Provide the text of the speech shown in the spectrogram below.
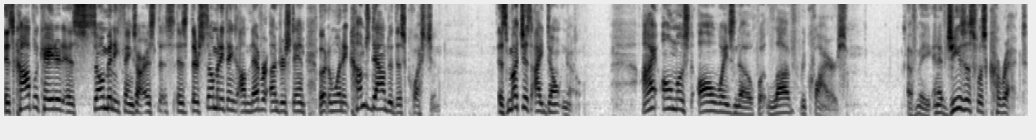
As complicated as so many things are, as, this, as there's so many things I'll never understand, but when it comes down to this question, as much as I don't know, I almost always know what love requires of me. And if Jesus was correct,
